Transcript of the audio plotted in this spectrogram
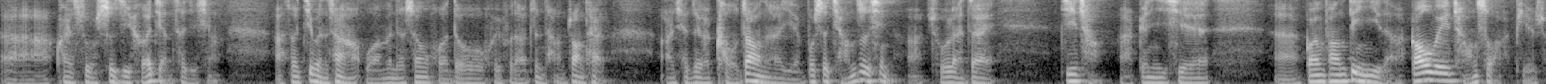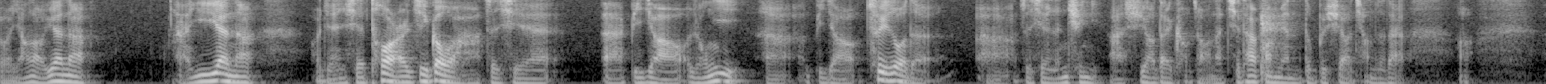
呃快速试剂盒检测就行了啊。所以基本上我们的生活都恢复到正常状态了，而且这个口罩呢也不是强制性的啊，除了在机场啊跟一些呃官方定义的高危场所，比如说养老院呐啊医院呐或者一些托儿机构啊这些。呃，比较容易啊，比较脆弱的啊，这些人群里啊，需要戴口罩。那其他方面都不需要强制戴了，啊，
